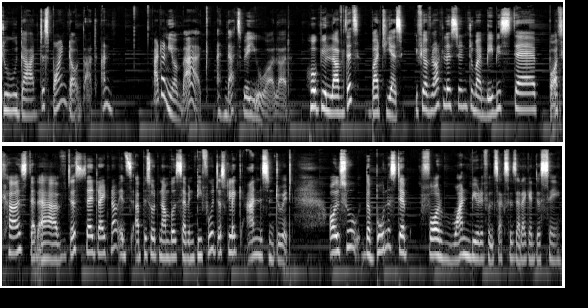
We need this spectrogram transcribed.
do that. Just point out that. And pat on your back and that's where you all are. Hope you loved this, but yes, if you have not listened to my baby step podcast that I have just said right now, it's episode number 74. Just click and listen to it. Also, the bonus tip for one beautiful success that I can just say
